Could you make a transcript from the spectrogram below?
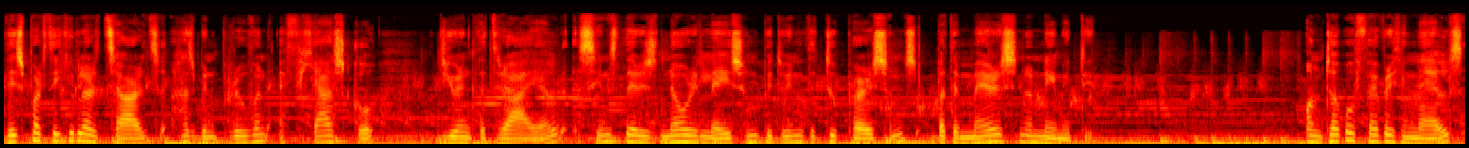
This particular charge has been proven a fiasco during the trial since there is no relation between the two persons but a mere synonymity. On top of everything else,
